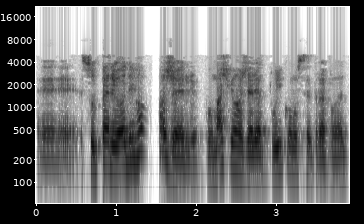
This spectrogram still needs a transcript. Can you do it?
é, superior de Rogério. Por mais que Rogério atue como centroavante,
